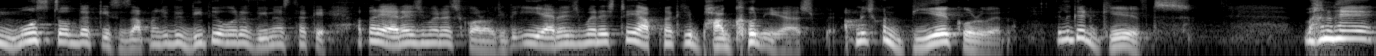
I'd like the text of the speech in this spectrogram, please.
In most of the cases আপনার যদি দ্বিতীয় ঘরে ভিনাস থাকে, আপনার অ্যারেঞ্জ ম্যারেজ করা উচিত। এই অ্যারেঞ্জ ম্যারেজটাই আপনাকে ভাগ্য নিয়ে আসবে। আপনি যখন বিয়ে করবেন ইউল গেট গিফটস মানে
